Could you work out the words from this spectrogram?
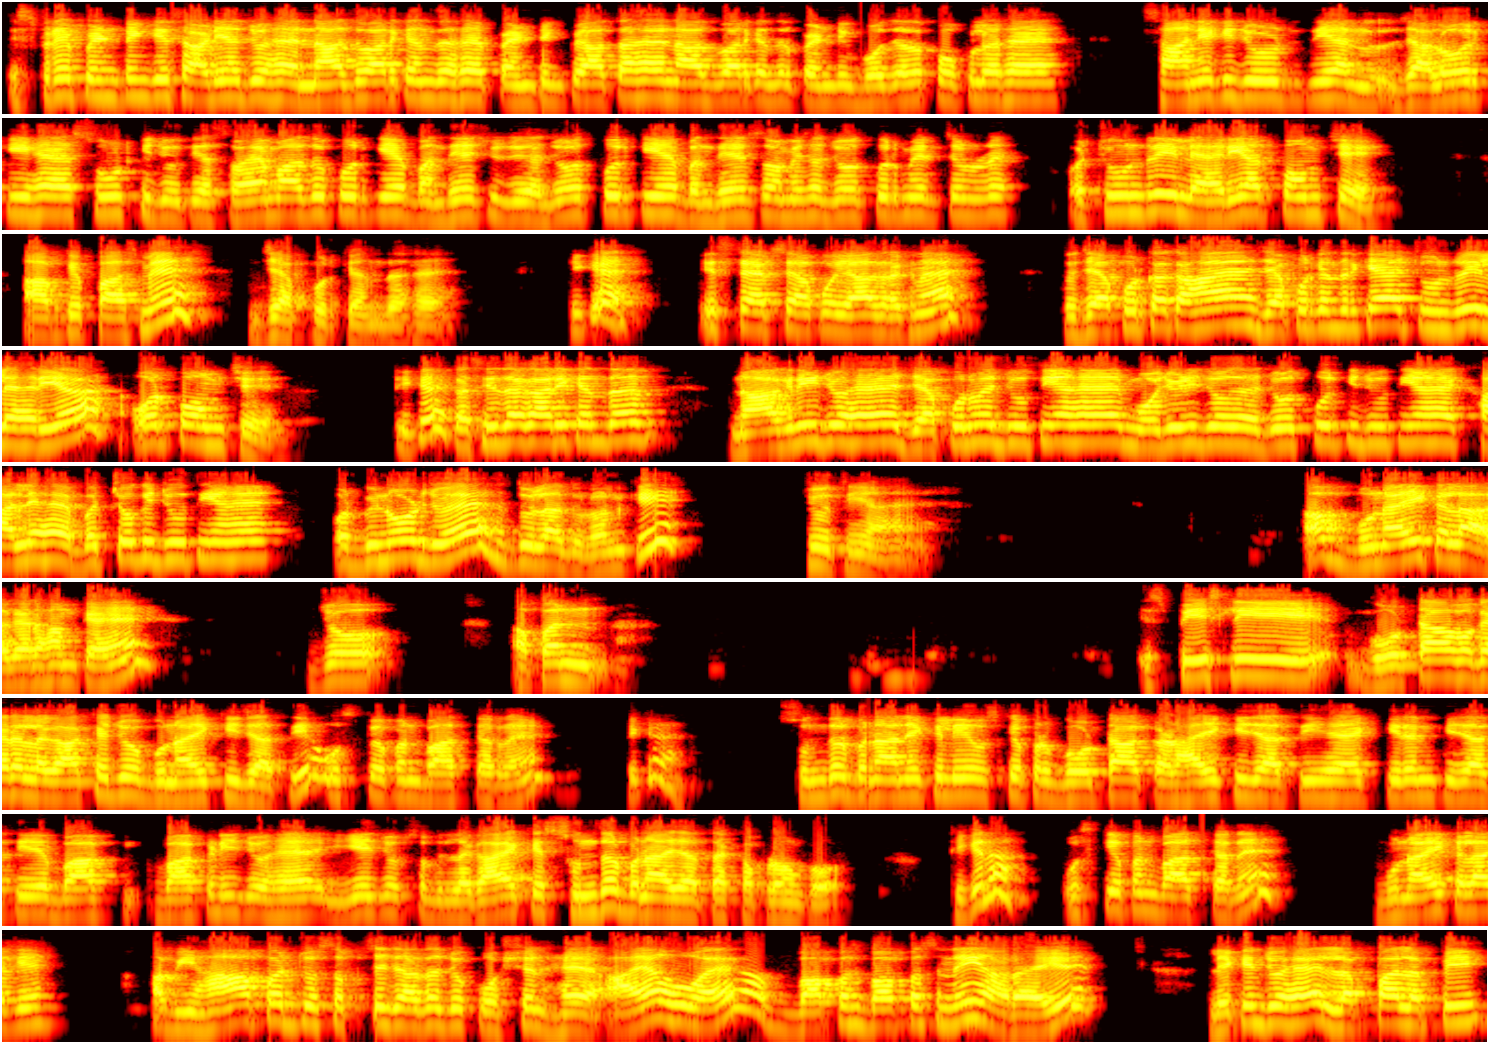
स्प्रे पेंटिंग की साड़ियाँ जो है, नादवार के अंदर है पेंटिंग पे आता है। नादवार के अंदर पेंटिंग बहुत ज़्यादा पॉपुलर है। सानिया की जूती है, जालोर की है, सूट की जूती है सोया माधोपुर की है बंदेश की है, जोधपुर की है बंदेश तो हमेशा जोधपुर में चुन रहे। और चुनरी लहरिया पोमचे आपके पास में जयपुर के अंदर है। ठीक है? इस टाइप से आपको याद रखना है। तो जयपुर का कहा है? जयपुर के अंदर क्या है? चुनरी लहरिया और पोमचे ठीक है? कसीदाकारी के अंदर नागरी जो है, जयपुर में जूतियाँ हैं, मोजड़ी जो है, जोधपुर की जूतियाँ हैं, खाले है, बच्चों की जूतियाँ हैं और बिनोड जो है दूल्हा दुल्हन की जूतियाँ हैं। अब बुनाई कला अगर हम कहें, जो अपन स्पेशली गोटा वगैरह लगा के जो बुनाई की जाती है, उस पर अपन बात कर रहे हैं, ठीक है? सुंदर बनाने के लिए उसके ऊपर गोटा कढ़ाई की जाती है किरण की जाती है बाक, बाकड़ी जो है ये जो सब लगाए के सुंदर बनाया जाता है कपड़ों को ठीक है ना? उसकी अपन बात कर रहे हैं बुनाई कला के। अब यहाँ पर जो सबसे ज़्यादा जो क्वेश्चन है आया हुआ है अब वापस वापस नहीं आ रहा है ये लेकिन जो है लप्पा लप्पी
